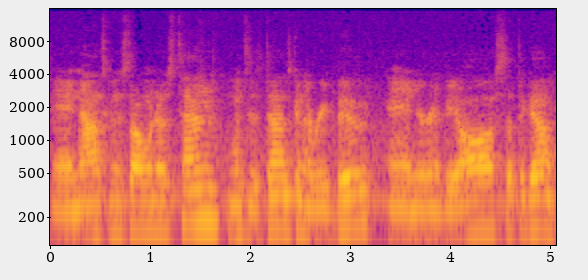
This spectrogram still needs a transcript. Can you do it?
and now it's going to install Windows 10. Once it's done, it's going to reboot, and you're going to be all set to go.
